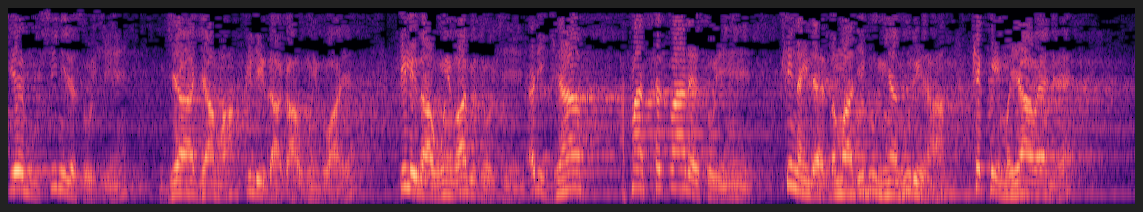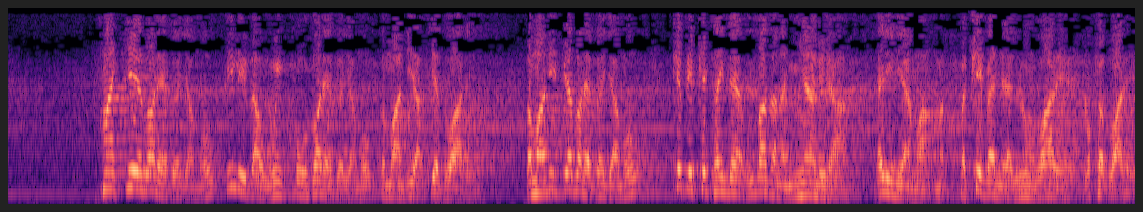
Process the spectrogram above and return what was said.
ကျဲမှုရှိနေတယ်ဆိုရှင်ကြာကြာမှကိလေသာကဝင်သွားတယ်ကိလေသာဝင်သွားပြီဆိုရှင်အဲ့ဒီကြာအမှန်ဆက်စားတယ်ဆိုရင်ဖြစ်နိုင်တဲ့သမာဓိတုဉာဏ်ထုတွေဟာဖြစ်ခွင့်မရပဲနဲ့မှကျဲသွားတဲ့အတွက်ကြောင့်မို့ကိလေသာဝင်ခိုသွားတဲ့အတွက်ကြောင့်မို့သမာဓိကပြတ်သွားတယ် သမာဓိပြတ်သွားတဲ့အတွက်ကြောင့်မို့ဖြစ်ဖြစ်ဖြစ်ထိုင်တဲ့ဝိပဿနာဉာဏ်တွေဟာအဲ့ဒီနေရာမှာမဖြစ်ပဲနဲ့လွန်သွားတယ်လွတ်ထွက်သွားတယ်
